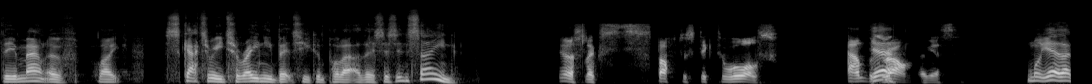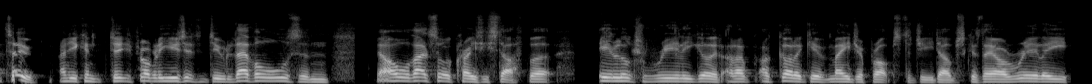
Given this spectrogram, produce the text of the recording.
the amount of like scattery terrainy bits you can pull out of this is insane. yeah, it's like stuff to stick to walls and the Yeah. ground, I guess. Well, yeah, that too. And you can do, you probably use it to do levels and you know, all that sort of crazy stuff. But it looks really good, and I've, I've got to give major props to G Dubs because they are really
